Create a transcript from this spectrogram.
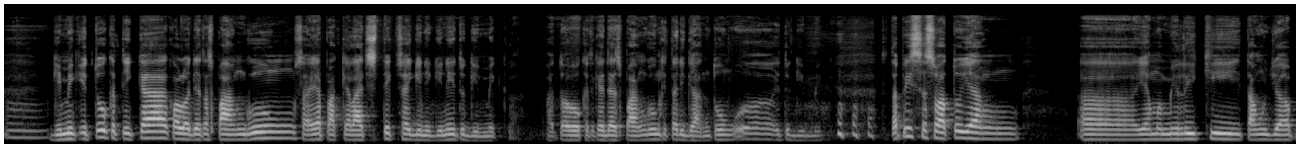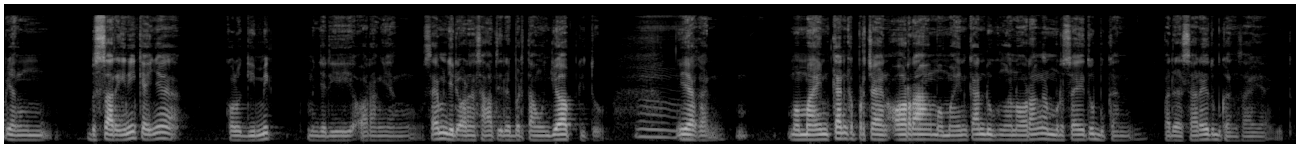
Hmm. Gimmick itu ketika kalau di atas panggung saya pakai light stick saya gini-gini itu gimmick lah. Atau ketika di atas panggung kita digantung, wah itu gimmick. Tapi sesuatu yang uh, yang memiliki tanggung jawab yang besar ini kayaknya kalau gimmick menjadi orang yang saya menjadi orang yang sangat tidak bertanggung jawab gitu hmm. iya kan memainkan kepercayaan orang memainkan dukungan orang kan menurut saya itu bukan pada dasarnya itu bukan saya gitu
